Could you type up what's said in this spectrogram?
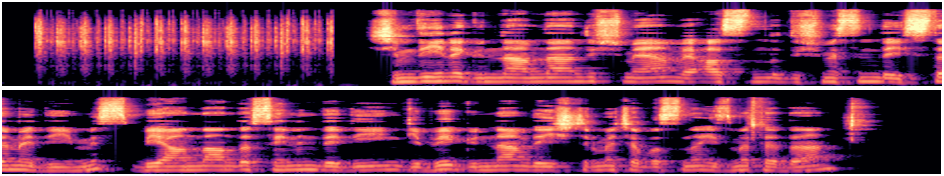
Şimdi yine gündemden düşmeyen ve aslında düşmesini de istemediğimiz bir yandan da senin dediğin gibi gündem değiştirme çabasına hizmet eden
